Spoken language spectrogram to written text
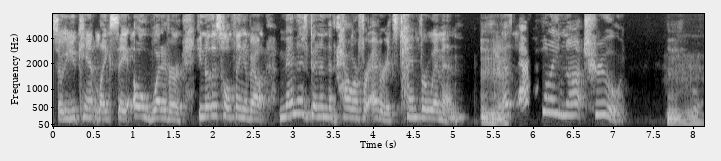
So you can't like say, oh, whatever. You know, this whole thing about men have been in the power forever. It's time for women. Mm-hmm. That's actually not true. Mm-hmm.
